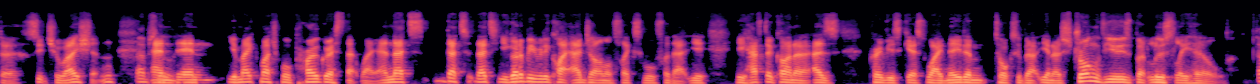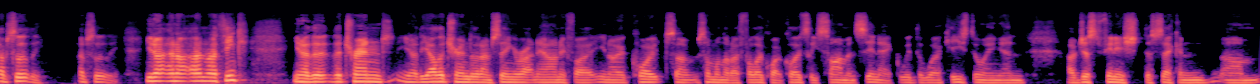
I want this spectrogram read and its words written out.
the situation. Absolutely. And then you make much more progress that way. And that's that's that's you got to be really quite agile and flexible for that. You you have to kind of, as previous guest Wade Needham talks about, you know, strong views but loosely held. Absolutely absolutely you know and I, and I think you know the the trend you know the other trend that i'm seeing right now and if i you know quote some someone that i follow quite closely simon sinek with the work he's doing and i've just finished the second um,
